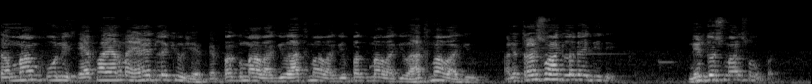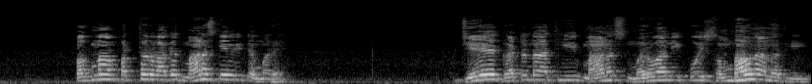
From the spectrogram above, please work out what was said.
તમામ પોલીસ એફઆઈઆરમાં એણે જ લખ્યું છે કે પગમાં વાગ્યું, હાથમાં વાગ્યું, પગમાં વાગ્યું, હાથમાં વાગ્યું અને ત્રણસો હાથ લગાવી દીધી. નિર્દોષ માણસો ઉપર. પગમાં પથ્થર વાગે માણસ કેવી રીતે મરે? જે ઘટનાથી માણસ મરવાની કોઈ સંભાવના નથી,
